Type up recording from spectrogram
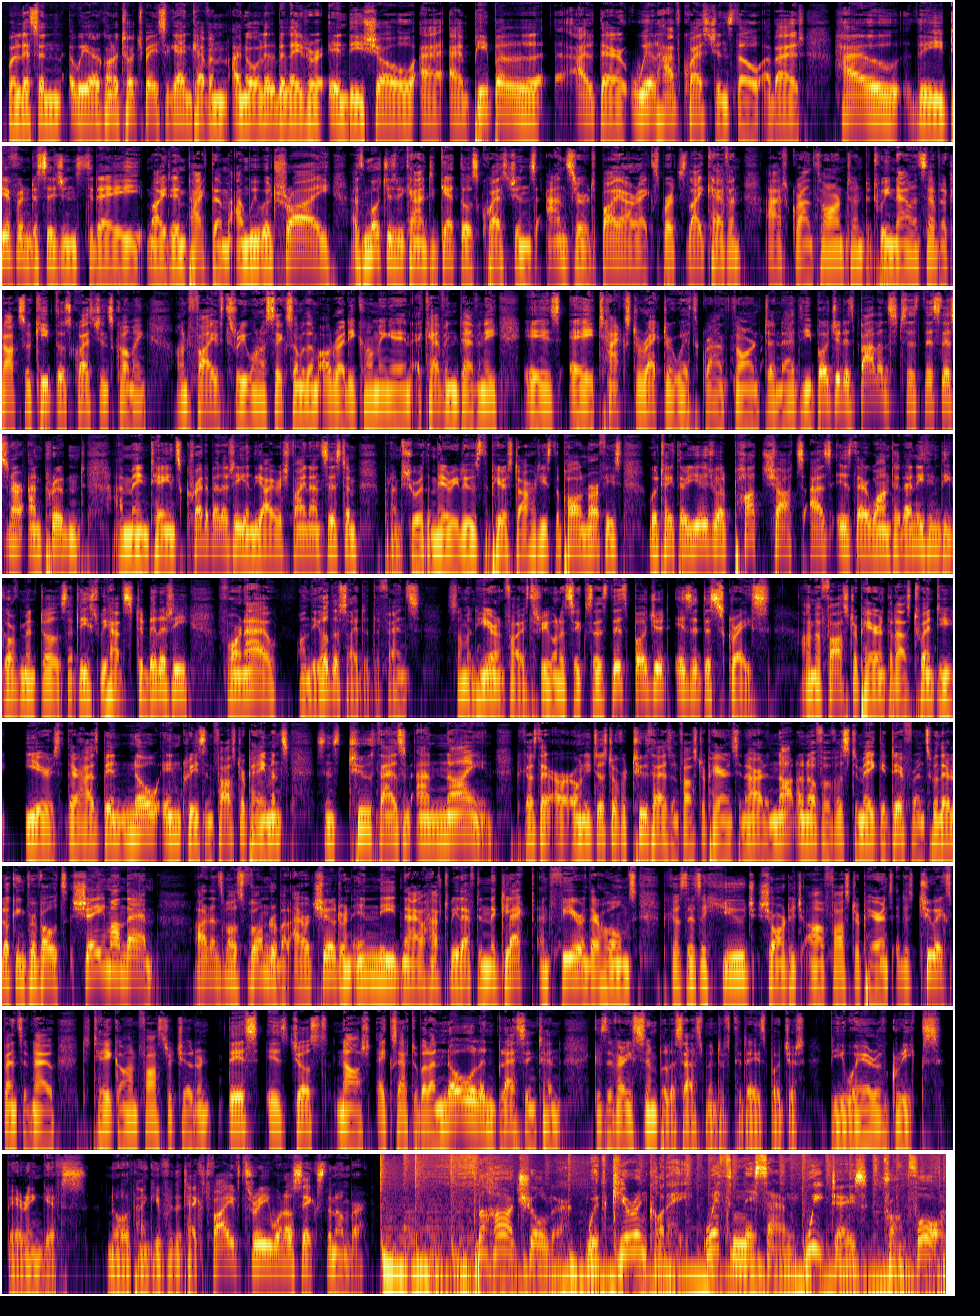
Well, listen, we are going to touch base again, Kevin. I know a little bit later in the show. Uh, people out there will have questions, though, about how the different decisions today might impact them. And we will try as much as we can to get those questions answered by our experts, like Kevin at Grant Thornton, between now and seven o'clock. So keep those questions coming on 53106. Some of them already coming in. Uh, Kevin Devenney is a tax director with Grant Thornton. Uh, the budget is balanced to this listener and prudent and maintains credibility in the Irish finance system. But I'm sure the Mary Lou's, the Pearse Dohertys, the Paul Murphys will take their usual pot shots as is their wont at anything the government does. At least we have stability for now. On the other side of the fence, someone here on 53106 says this budget is a disgrace. I'm a foster parent the last 20 years. There has been no increase in foster payments since 2009 because there are only just over 2,000 foster parents in Ireland. Not enough of us to make a difference when they're looking for votes. Shame on them. Ireland's most vulnerable, our children in need now, have to be left in neglect and fear in their homes because there's a huge shortage of foster parents. It is too expensive now to take on foster children. This is just not acceptable. And Noel in Blessington gives a very simple assessment of today's budget. Beware of Greeks bearing gifts. Noel, thank you for the text. 53106, the number. The Hard Shoulder with Kieran Cuddihy. With Nissan. Weekdays from 4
